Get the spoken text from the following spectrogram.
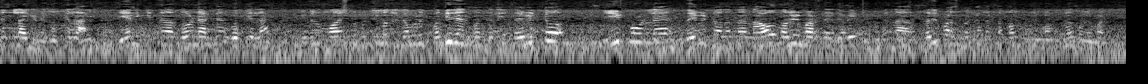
ತಿಂಗಳಾಗಿದೆ. ಗೊತ್ತಿಲ್ಲ. ಏನಕ್ಕಿಂತ ಧೋರಣೆ ಆಗ್ತದೆ ಗೊತ್ತಿಲ್ಲ. ಇದು ಮಹಾಷ್ಟು ಮುಖ್ಯಮಂತ್ರಿ ಗಮನಕ್ಕೆ ಬಂದಿದೆ ಅನ್ಕೊಂತೀನಿ ದಯವಿಟ್ಟು ಈ ಕೂಡಲೇ ದಯವಿಟ್ಟು ಅದನ್ನ ನಾವು ಮನವಿ ಮಾಡ್ತಾ ಇದ್ದೀವಿ. ಇದನ್ನ ಸರಿಪಡಿಸಬೇಕಂತ ನಿಮ್ಮ ಮನವಿ ಮಾಡ್ತೀವಿ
